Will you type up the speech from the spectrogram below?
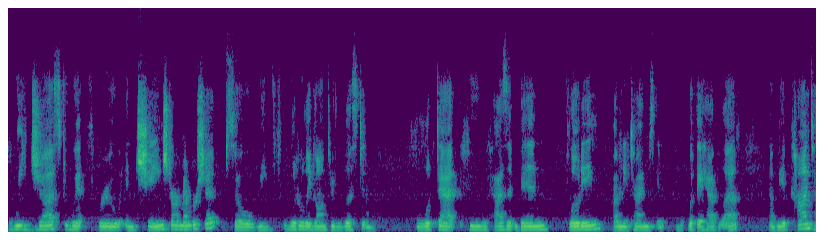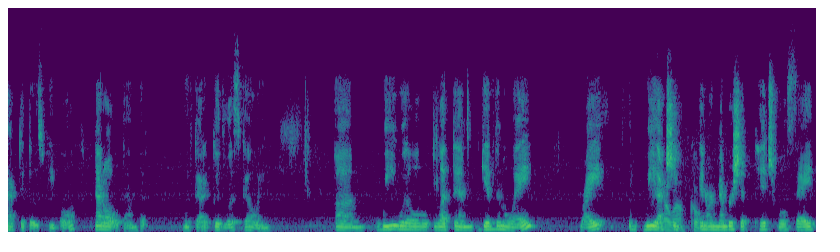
We just went through and changed our membership. So we've literally gone through the list and looked at who hasn't been floating, how many times, and what they have left. And we have contacted those people, not all of them, but we've got a good list going. Um, we will let them give them away, right? We actually, oh, wow. cool. in our membership pitch, will say,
